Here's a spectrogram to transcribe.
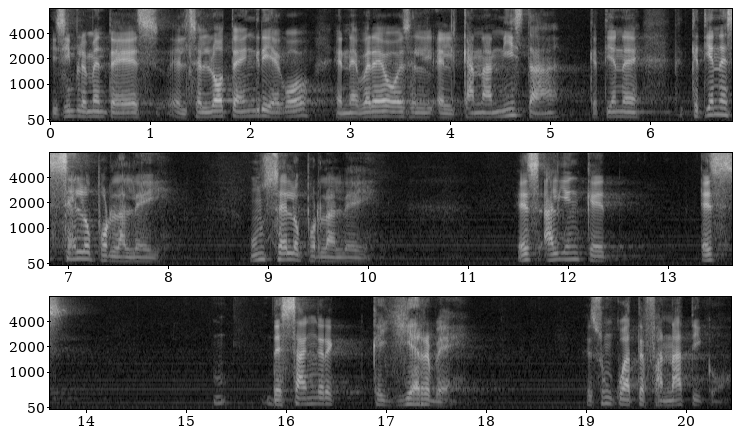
Y simplemente es el celote en griego, en hebreo es el, cananista que tiene, que tiene celo por la ley. Un celo por la ley. Es alguien que es de sangre que hierve. Es un cuate fanático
